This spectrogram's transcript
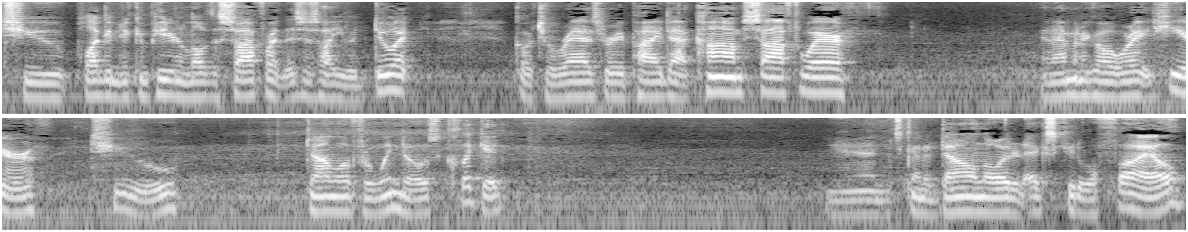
to plug in your computer and load the software, this is how you would do it. Go to raspberrypi.com software. And I'm going to go right here to download for Windows. Click it and it's going to download an executable file.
